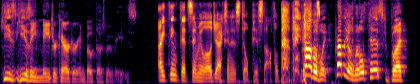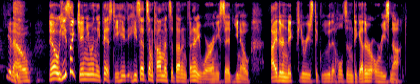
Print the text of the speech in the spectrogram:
he's he is a major character in both those movies. I think that Samuel L. Jackson is still pissed off about it. Probably, probably a little pissed, but you know. No, he's like genuinely pissed. He, he he said some comments about Infinity War, and he said, you know, either Nick Fury's the glue that holds them together, or he's not.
